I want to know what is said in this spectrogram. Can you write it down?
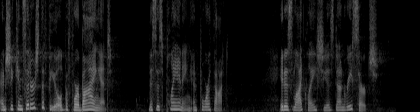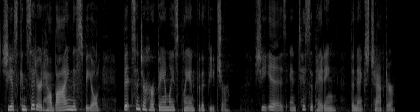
And she considers the field before buying it. This is planning and forethought. It is likely she has done research. She has considered how buying this field fits into her family's plan for the future. She is anticipating the next chapter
